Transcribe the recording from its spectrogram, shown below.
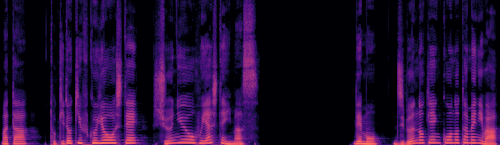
また、時々副業をして収入を増やしています。でも自分の健康のためには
